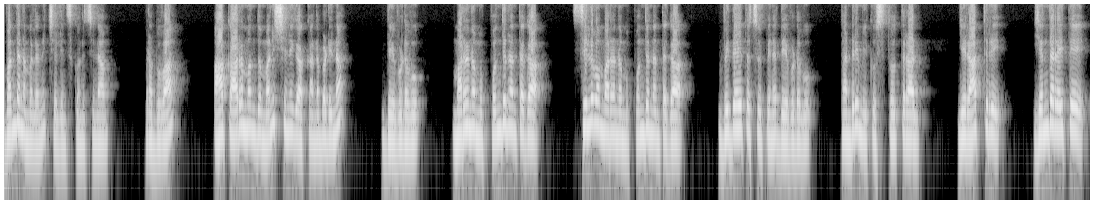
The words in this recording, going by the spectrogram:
వందనములను చెల్లించుకొనిచున్నాం. ప్రభువా ఆకారమందు మనుష్యునిగా కనబడిన దేవుడవు. మరణము పొందినంతగా శిలువ మరణము పొందినంతగా విధేయత చూపిన దేవుడవు. తండ్రి మీకు స్తోత్రాలు. ఈ రాత్రి ఎందరైతే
